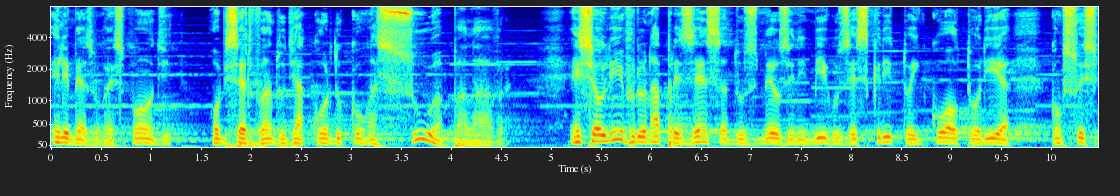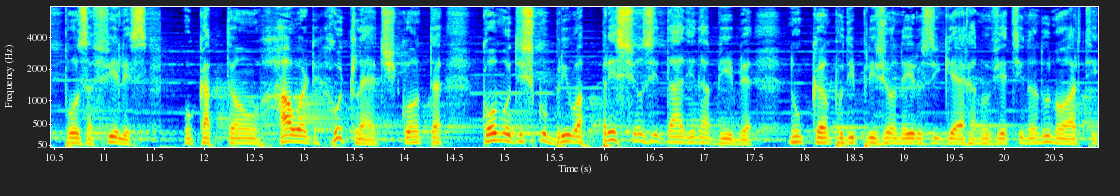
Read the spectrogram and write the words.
Ele mesmo responde: observando de acordo com a sua palavra. Em seu livro Na Presença dos Meus Inimigos, escrito em coautoria com sua esposa Phyllis, o capitão Howard Rutledge conta como descobriu a preciosidade da Bíblia num campo de prisioneiros de guerra no Vietnã do Norte,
